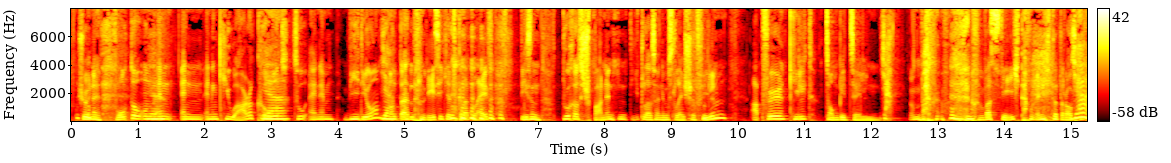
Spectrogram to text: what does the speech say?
schöne Foto und Ja. ein, ein, einen QR-Code Ja. zu einem Video. Ja. Und da lese ich jetzt gerade live diesen durchaus spannenden Titel aus einem Slasher-Film. Apfel killt Zombiezellen. Ja. Was sehe ich da, wenn ich da drauf Ja,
